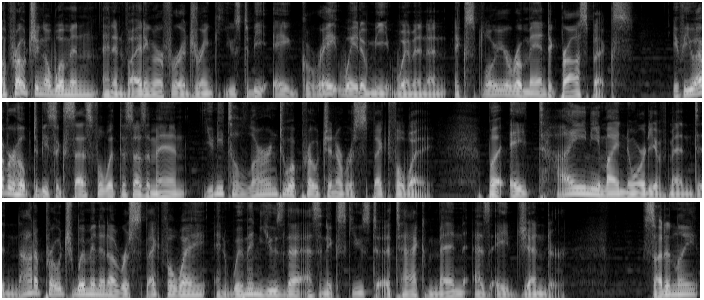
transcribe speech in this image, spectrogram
Approaching a woman and inviting her for a drink used to be a great way to meet women and explore your romantic prospects. If you ever hope to be successful with this as a man, you need to learn to approach in a respectful way. But a tiny minority of men did not approach women in a respectful way, and women used that as an excuse to attack men as a gender. Suddenly,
